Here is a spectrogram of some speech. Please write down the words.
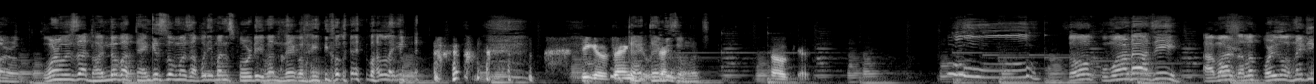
আৰু ধন্যবাদ থেংক ইউ চ' মাছ আপুনি ইমান স্পৰ্টি ইমান ধুনীয়া কথাখিনি ক'লে ভাল লাগিলে। ঠিক আছে thank you thank you so' much okay so' Kumar দা আজি আমাৰ জালত পৰি গ'ল নে কি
